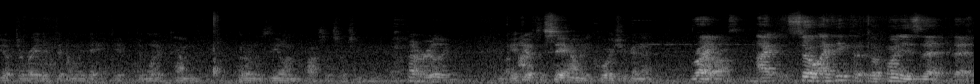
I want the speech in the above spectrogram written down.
you have to write it differently to, if, when it come, put on a Xeon processor or something like that. Not really. that. Okay, you have to say how many cores you're gonna. Right. Uh, I, so I think that the point is that, that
